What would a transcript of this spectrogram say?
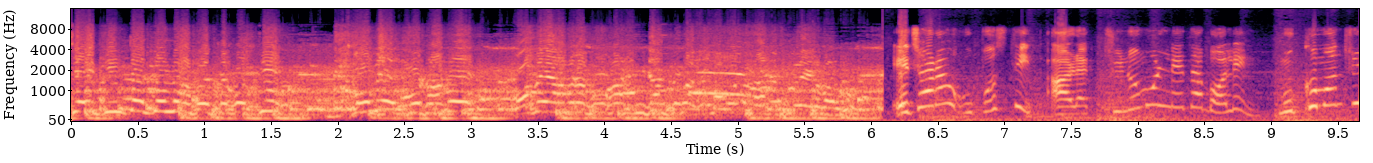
সেই চিন্তার জন্য অপেক্ষা করছি কবে ভোট হবে কবে আমরা বিধানসভা এছাড়াও উপস্থিত আর এক তৃণমূল নেতা বলেন মুখ্যমন্ত্রী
